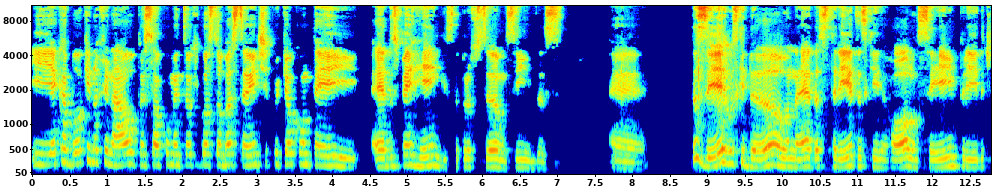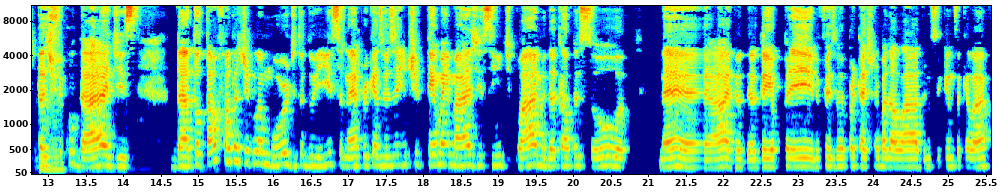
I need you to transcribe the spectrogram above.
E acabou que no final o pessoal comentou que gostou bastante porque eu contei é, dos perrengues da profissão, assim, das, é, dos erros que dão, né, das tretas que rolam sempre, das uhum. dificuldades, da total falta de glamour de tudo isso, né, porque às vezes a gente tem uma imagem assim, tipo, ah, meu Deus, aquela pessoa, né, ai meu Deus, ganhou prêmio, fez uma reportagem para badalada, não sei o que, não sei o que lá.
